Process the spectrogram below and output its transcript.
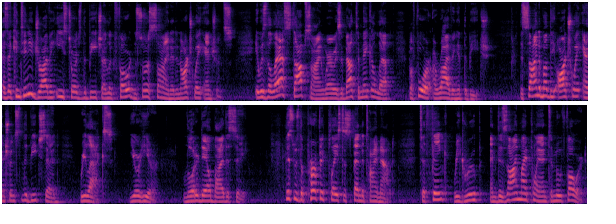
As I continued driving east towards the beach, I looked forward and saw a sign at an archway entrance. It was the last stop sign where I was about to make a left before arriving at the beach. The sign above the archway entrance to the beach said, Relax, you're here, Lauderdale by the Sea. This was the perfect place to spend a time out, to think, regroup, and design my plan to move forward.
